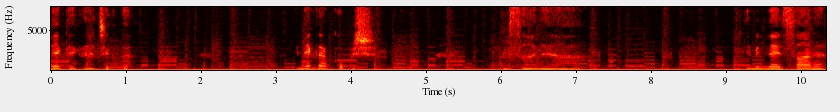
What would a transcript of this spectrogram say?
İnek tekrar çıktı. İnekler kopuş. Efsane ya. Yeminle efsane.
